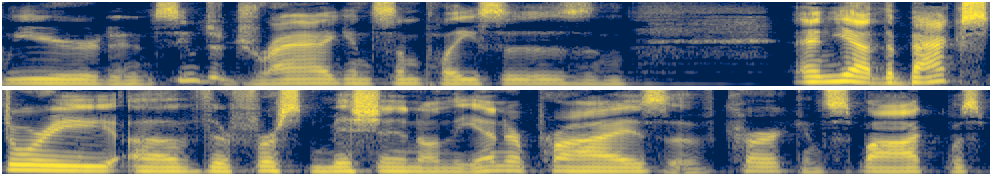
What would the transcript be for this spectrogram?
weird. And it seemed to drag in some places. And and yeah, the backstory of their first mission on the Enterprise of Kirk and Spock was,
